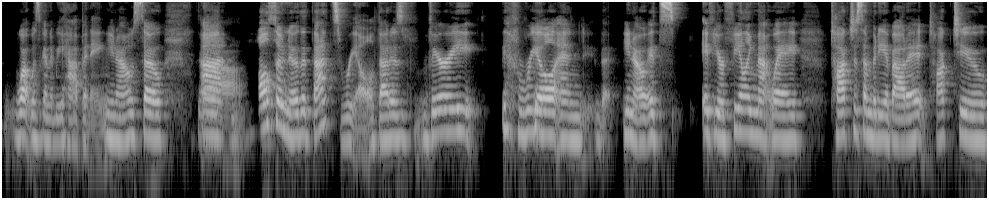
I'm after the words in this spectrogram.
what was going to be happening you know? So yeah. uh, also know that that's real. That is very real and you know it's if you're feeling that way talk to somebody about it. Talk to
